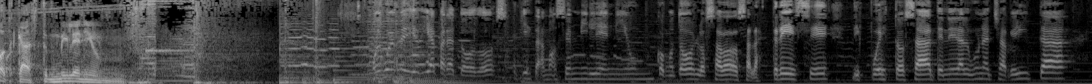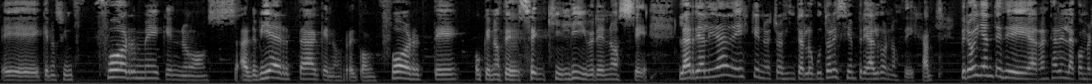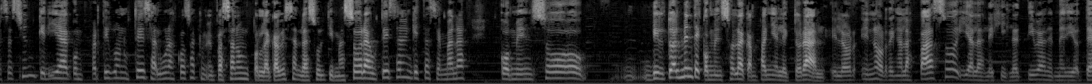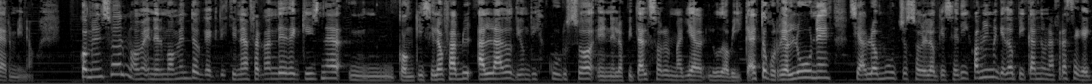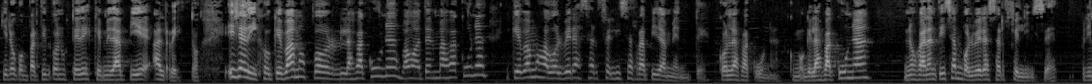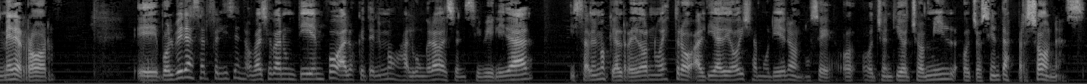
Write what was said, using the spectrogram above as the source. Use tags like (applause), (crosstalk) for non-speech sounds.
Podcast Millennium. Muy buen mediodía para todos. Aquí estamos en Millennium, como todos los sábados a las 13, dispuestos a tener alguna charlita eh, que nos informe, que nos advierta, que nos reconforte o que nos desequilibre, no sé. La realidad es que nuestros interlocutores siempre algo nos dejan. Pero hoy antes de arrancar en la conversación quería compartir con ustedes algunas cosas que me pasaron por la cabeza en las últimas horas. Ustedes saben que esta semana comenzó virtualmente comenzó la campaña electoral en orden a las PASO y a las legislativas de medio término comenzó el en el momento que Cristina Fernández de Kirchner, mm, con Kisilov al, lado, dio un discurso en el Hospital Sor María Ludovica. Esto ocurrió el lunes, se habló mucho sobre lo que se dijo. A mí me quedó picando una frase que quiero compartir con ustedes que me da pie al resto. Ella dijo que vamos por las vacunas, vamos a tener más vacunas y que vamos a volver a ser felices rápidamente con las vacunas. Como que las vacunas nos garantizan volver a ser felices. Primer error, eh, volver a ser felices nos va a llevar un tiempo a los que tenemos algún grado de sensibilidad y sabemos que alrededor nuestro al día de hoy ya murieron, no sé, 88.800 personas.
